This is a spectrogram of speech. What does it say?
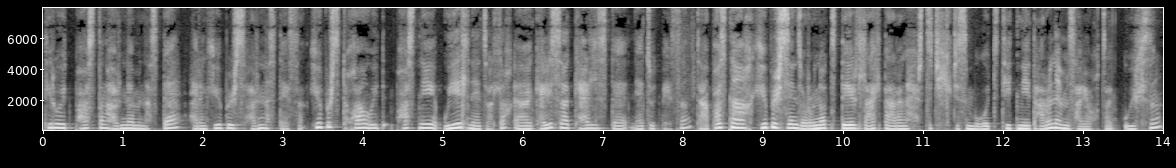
Тэр үед Poston 28 настай, харин Hubers 20 настай байсан. Hubers тухайн үед Poston-ы үеэл найз болох Carissa Carlos-тай найзууд байсан. За Poston анх Hubers-ийн зургнууд дээр лайк даран харьцаж эхэлжсэн бөгөөд тэдний 18 сарын хугацаанд үерхсэн.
